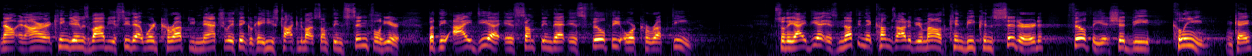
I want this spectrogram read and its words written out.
Now, in our King James Bible, you see that word corrupt, you naturally think, okay, he's talking about something sinful here. But the idea is something that is filthy or corrupting. So the idea is nothing that comes out of your mouth can be considered filthy. It should be clean, okay?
